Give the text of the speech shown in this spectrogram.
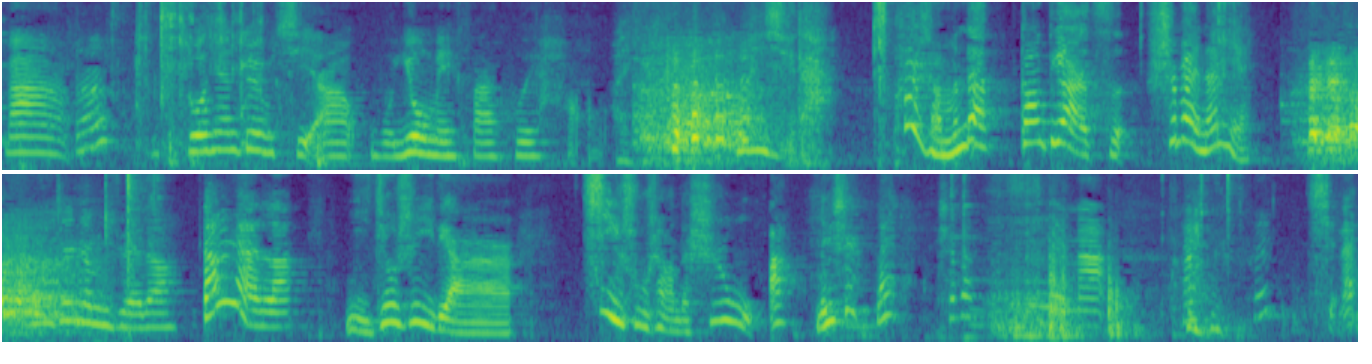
妈，嗯，昨天对不起啊，我又没发挥好。哎呀，没关系的，怕什么的？刚第二次，失败难免。您真这么觉得？当然了，你就是一点儿技术上的失误啊，没事，来吃饭。谢谢妈。哎，起来，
